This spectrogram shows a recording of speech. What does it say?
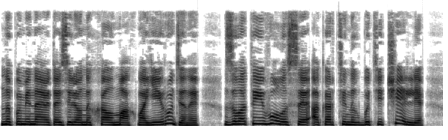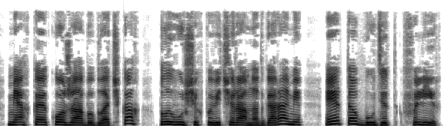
напоминают о зеленых холмах моей родины, золотые волосы о картинах Боттичелли, мягкая кожа об облачках, плывущих по вечерам над горами, это будет флирт.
